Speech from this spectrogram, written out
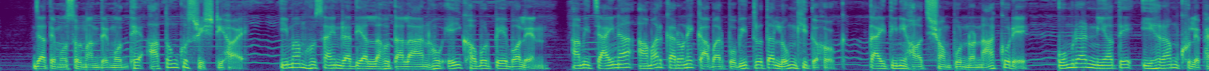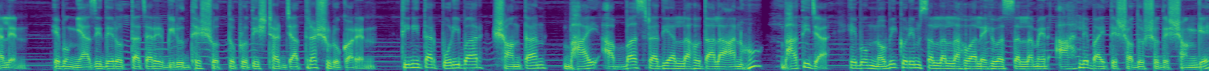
যাতে মুসলমানদের মধ্যে আতঙ্ক সৃষ্টি হয়। ইমাম হুসাইন রাদিয়াল্লাহ তালা আনহু এই খবর পেয়ে বলেন, আমি চাই না আমার কারণে কাবার পবিত্রতা লঙ্ঘিত হোক। তাই তিনি হজ সম্পূর্ণ না করে উমরার নিয়তে ইহরাম খুলে ফেলেন। এবং ইয়াজিদের অত্যাচারের বিরুদ্ধে সত্য প্রতিষ্ঠার যাত্রা শুরু করেন। তিনি তার পরিবার, সন্তান, ভাই আব্বাস রাদিয়াল্লাহ তালা আনহু, ভাতিজা এবং নবী করিম সাল্লাল্লাহু আলহিউসাল্লামের আহলে বাইতের সদস্যদের সঙ্গে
